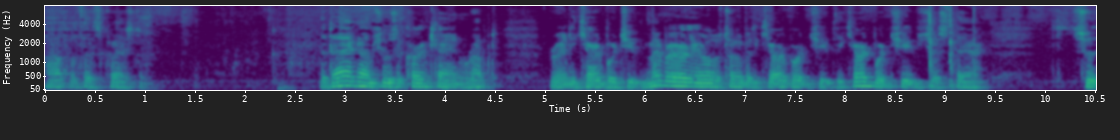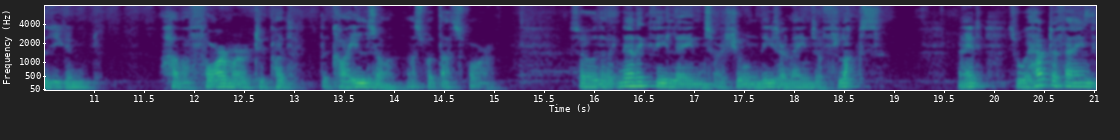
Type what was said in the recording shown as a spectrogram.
half of this question. The diagram shows a current carrying wrapped around a cardboard tube. Remember earlier on I was talking about the cardboard tube. The cardboard tube's just there so that you can have a former to put the coils on. That's what that's for. So the magnetic field lines are shown. These are lines of flux, right? So we have to find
